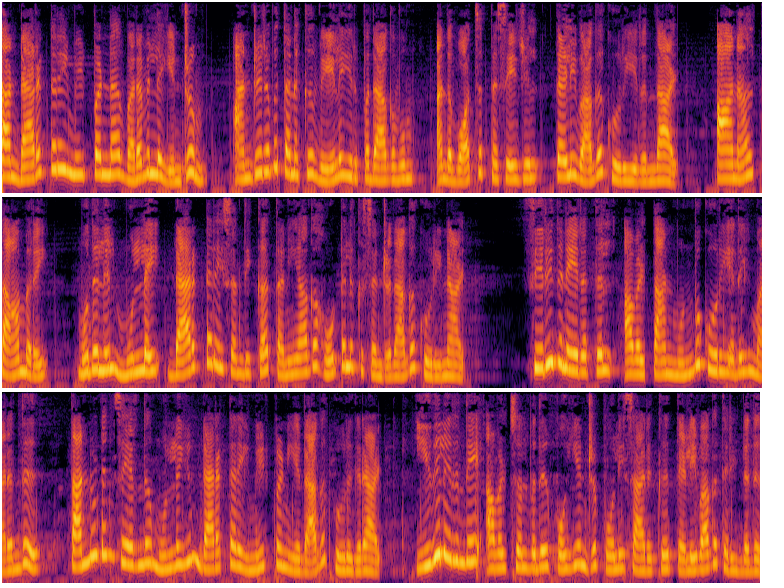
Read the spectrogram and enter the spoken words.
தான் டைரக்டரை மீட் பண்ண வரவில்லை என்றும் அன்றிரவு தனக்கு வேலை இருப்பதாகவும் அந்த வாட்ஸ்அப் மெசேஜில் தெளிவாக கூறியிருந்தாள். ஆனால் தாமரை முதலில் முல்லை டைரக்டரை சந்திக்க தனியாக ஹோட்டலுக்கு சென்றதாக கூறினாள். சிறிது நேரத்தில் அவள் தான் முன்பு கூறியதை மறந்து தன்னுடன் சேர்ந்து முல்லையும் டைரக்டரை மீட் பண்ணியதாக கூறுகிறாள். இதிலிருந்தே அவள் சொல்வது பொய்யென்று போலீசாருக்கு தெளிவாக தெரிந்தது.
